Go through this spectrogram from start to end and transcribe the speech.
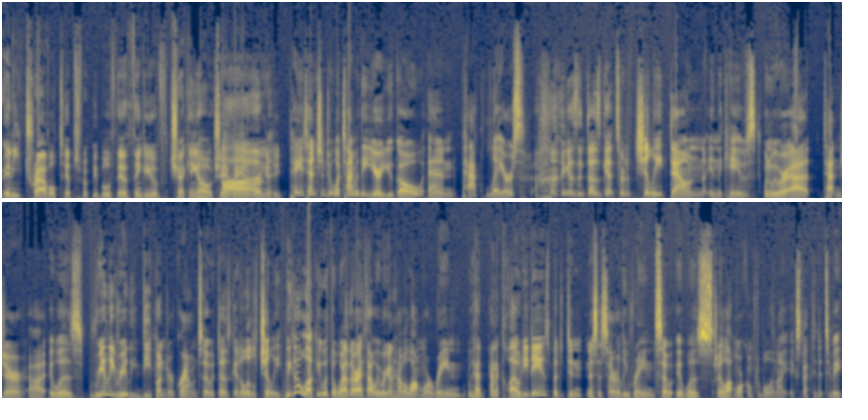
any travel tips for people if they're thinking of checking out Champagne Um, or Burgundy? Pay attention to what time of the year you go and pack layers because it does get sort of chilly down in the caves. When we were at Taittinger, uh, it was really, really deep underground, so it does get a little chilly. We got lucky with the weather. I thought we were going to have a lot more rain. We had kind of cloudy days, but it didn't necessarily rain, so it was a lot more comfortable than I expected it to be.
